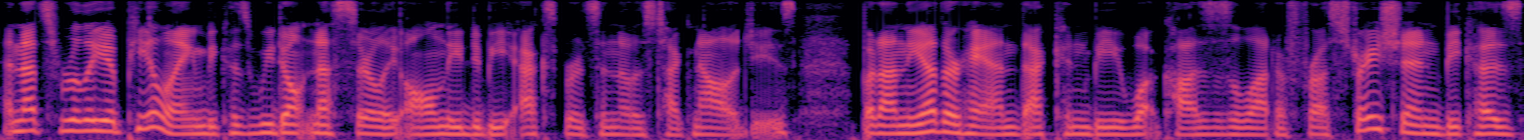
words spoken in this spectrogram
And that's really appealing because we don't necessarily all need to be experts in those technologies. But on the other hand that can be what causes a lot of frustration because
